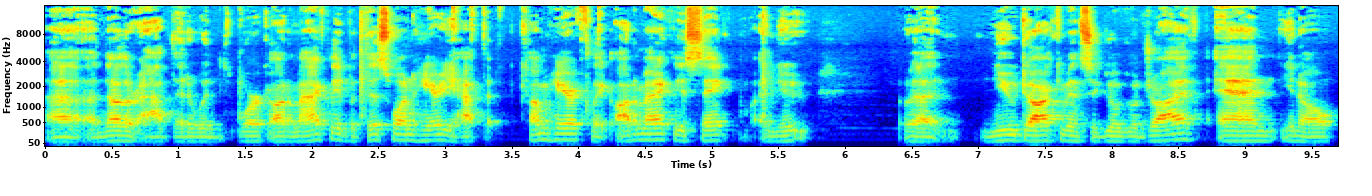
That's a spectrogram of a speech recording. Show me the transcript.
uh, another app that it would work automatically. But this one here, you have to come here, click automatically sync a new uh, new documents to Google Drive, and you know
